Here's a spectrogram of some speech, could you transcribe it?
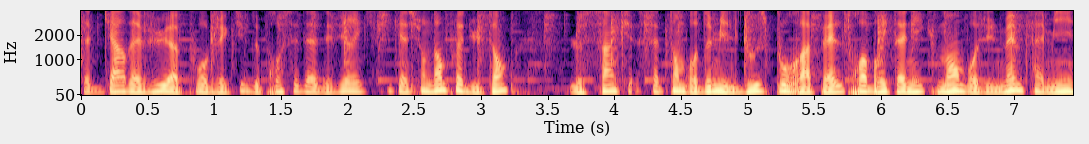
Cette garde à vue a pour objectif de procéder à des vérifications d'emploi du temps. Le 5 septembre 2012, pour rappel, trois Britanniques membres d'une même famille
